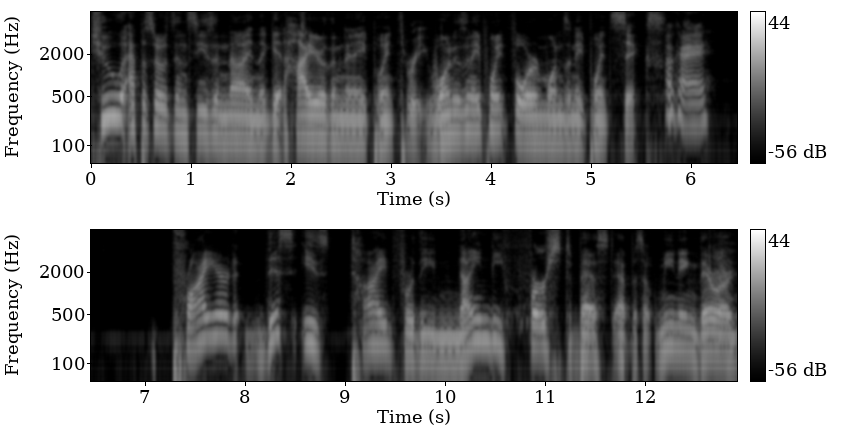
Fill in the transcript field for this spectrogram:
two episodes in season 9 that get higher than an 8.3. One is an 8.4 and one's an 8.6. Okay. prior to this is tied for the 91st best episode meaning there are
